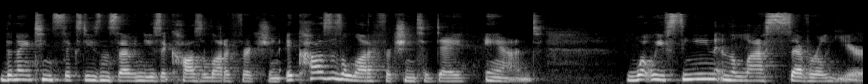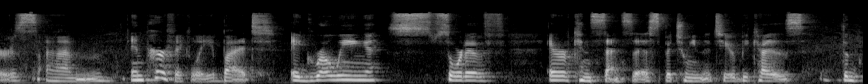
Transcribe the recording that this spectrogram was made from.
the 1960s and 70s, it caused a lot of friction. It causes a lot of friction today. And what we've seen in the last several years, um, imperfectly, but a growing sort of air of consensus between the two because the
